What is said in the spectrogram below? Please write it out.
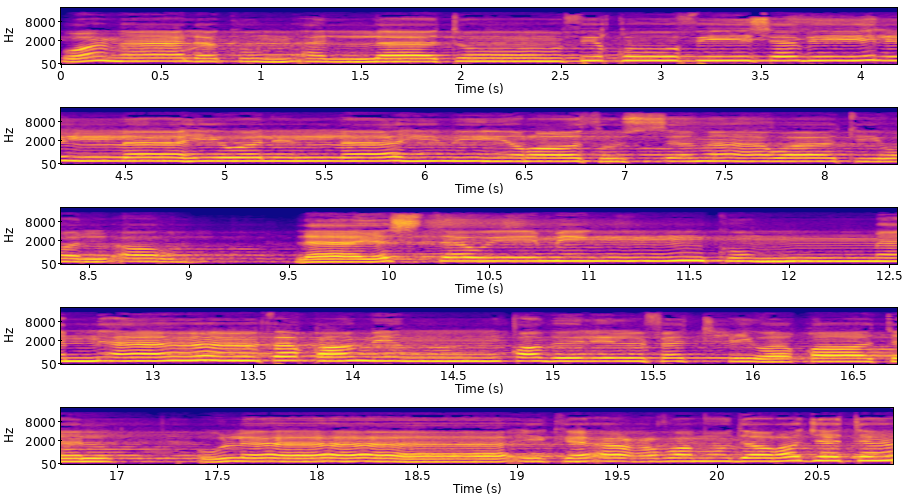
وما لكم ألا تنفقوا في سبيل الله ولله ميراث السماوات والأرض. لا يستوي منكم من أنفق من قبل الفتح وقاتل. أولئك أعظم درجة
